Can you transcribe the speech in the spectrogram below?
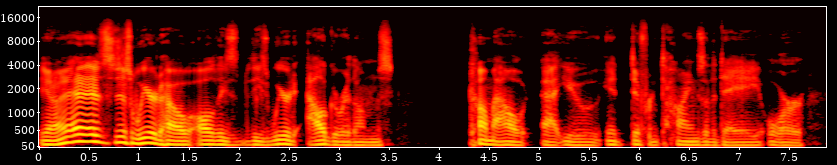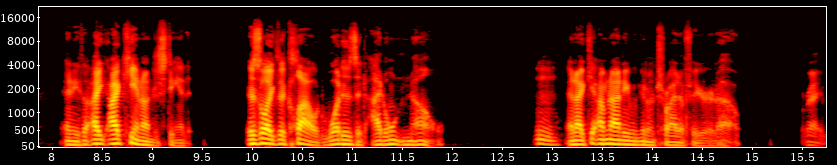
You know, and it's just weird how all these these weird algorithms come out at you at different times of the day or anything. I, I can't understand it. It's like the cloud. What is it? I don't know. Mm. And I can't, I'm not even going to try to figure it out. Right.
